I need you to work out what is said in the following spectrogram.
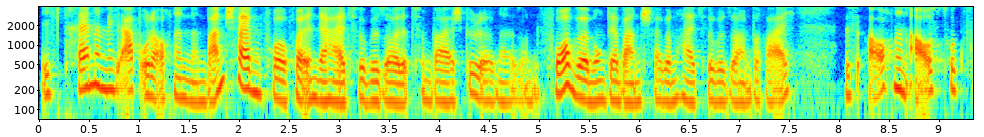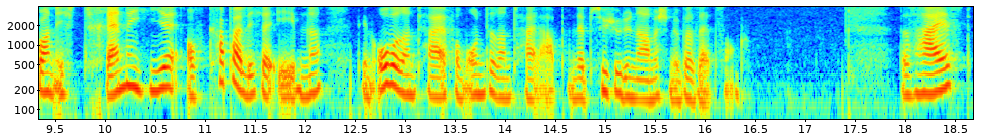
ich trenne mich ab oder auch einen Bandscheibenvorfall in der Halswirbelsäule zum Beispiel oder eine, so eine Vorwölbung der Bandscheibe im Halswirbelsäulenbereich, ist auch ein Ausdruck von, ich trenne hier auf körperlicher Ebene den oberen Teil vom unteren Teil ab, in der psychodynamischen Übersetzung. Das heißt,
